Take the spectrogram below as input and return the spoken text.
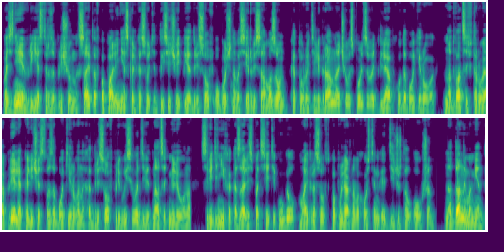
Позднее в реестр запрещенных сайтов попали несколько сотен тысяч IP-адресов облачного сервиса Amazon, который Telegram начал использовать для обхода блокировок. На 22 апреля количество заблокированных адресов превысило 19 миллионов. Среди них оказались подсети Google, Microsoft, популярного хостинга DigitalOcean. На данный момент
